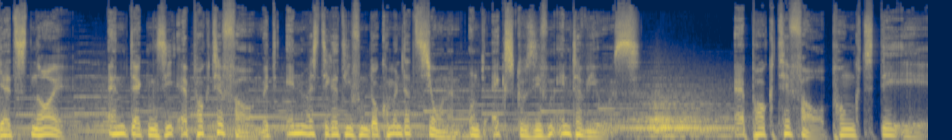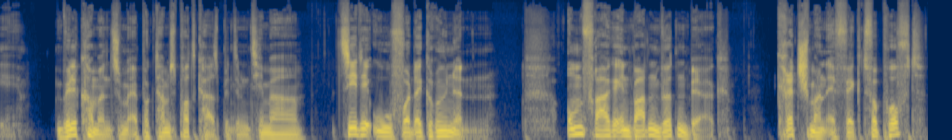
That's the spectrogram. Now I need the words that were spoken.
Jetzt neu. Entdecken Sie Epoch TV mit investigativen Dokumentationen und exklusiven Interviews. EpochTV.de Willkommen zum Epoch Times Podcast mit dem Thema CDU vor der Grünen. Umfrage in Baden-Württemberg. Kretschmann-Effekt verpufft?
